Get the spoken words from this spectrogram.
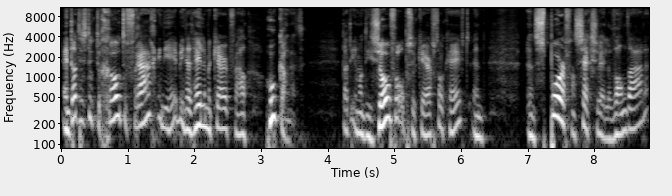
En dat is natuurlijk de grote vraag in, die, in dat hele McCarrick verhaal. Hoe kan het? Dat iemand die zoveel op zijn kerfstok heeft. En een spoor van seksuele wandaden.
